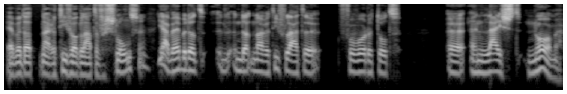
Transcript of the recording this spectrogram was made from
hebben dat narratief ook laten verslonsen? Ja, we hebben dat, dat narratief laten verworden tot uh, een lijst normen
